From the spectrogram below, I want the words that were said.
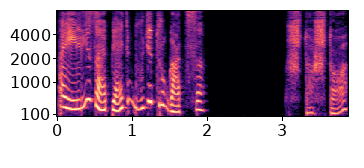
а Элиза опять будет ругаться». «Что-что?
